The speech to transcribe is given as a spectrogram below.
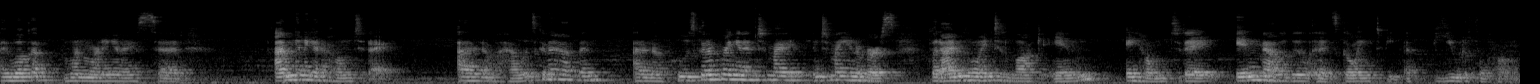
I woke up one morning and I said, I'm going to get a home today. I don't know how it's going to happen. I don't know who's going to bring it into my into my universe, but I'm going to lock in a home today in Malibu and it's going to be a beautiful home.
